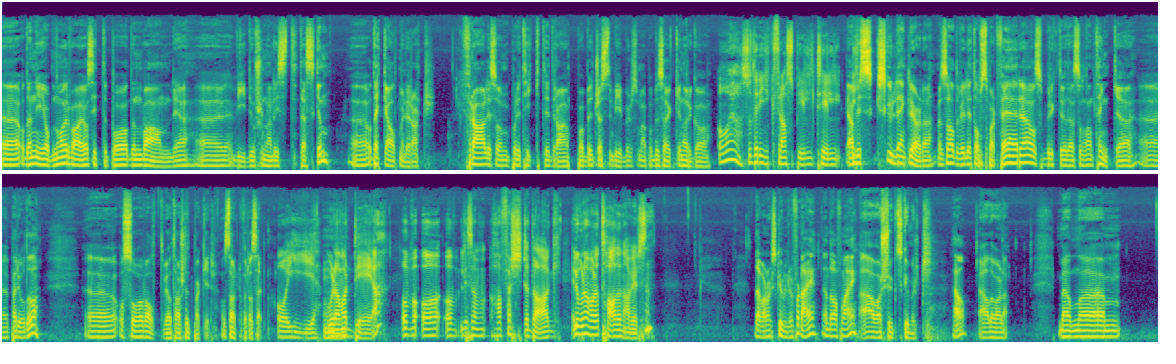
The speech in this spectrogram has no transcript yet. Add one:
Eh, og den nye jobben vår var jo å sitte på den vanlige eh, videojournalistdesken eh, og dekke alt mulig rart. Fra liksom politikk til drap og Justin Bieber som er på besøk i Norge. og oh ja, så dere gikk fra spill til Ja, vi sk- skulle egentlig gjøre det, men så hadde vi litt oppspart ferie, og så brukte vi det som sånn tenkeperiode, da. Uh, og så valgte vi å ta sluttpakker og starte for oss selv. Oi! Hvordan var det, ja? Å å- å liksom ha første dag Eller hvordan var det å ta den avgjørelsen? Det var nok skumlere for deg enn det var for meg. Ja, det var sjukt skummelt. Ja. Ja, det var det. Men øhm,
